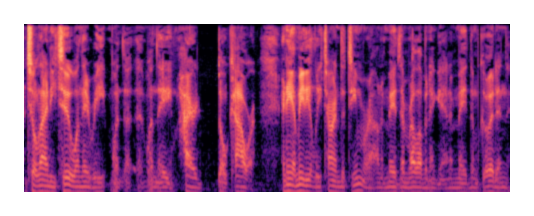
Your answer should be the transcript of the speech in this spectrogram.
until '92 when they re, when uh, when they hired Bill Cowher, and he immediately turned the team around and made them relevant again and made them good, and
